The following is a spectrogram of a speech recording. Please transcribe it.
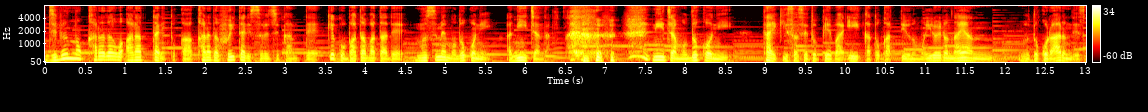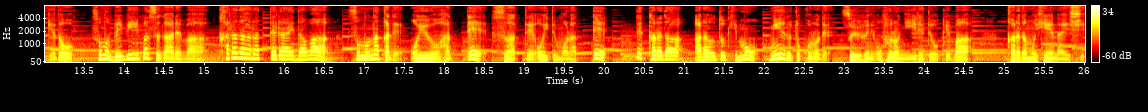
自分の体を洗ったりとか、体拭いたりする時間って結構バタバタで、娘もどこに、あ、兄ちゃんだ。兄ちゃんもどこに待機させとけばいいかとかっていうのもいろいろ悩むところあるんですけど、そのベビーバスがあれば、体洗ってる間は、その中でお湯を張って座っておいてもらって、で、体洗う時も見えるところでそういう風にお風呂に入れておけば、体も冷えないし、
